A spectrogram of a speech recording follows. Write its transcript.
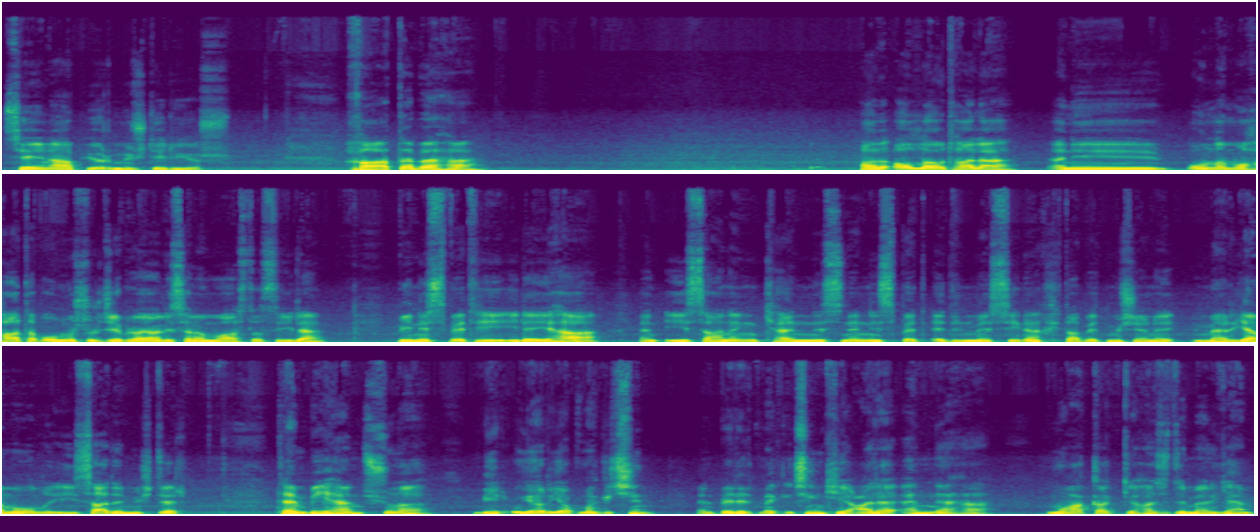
seni ne yapıyor? Müjdeliyor. Hatabeha Allahu Teala hani onunla muhatap olmuştur Cebrail Aleyhisselam vasıtasıyla bir nispeti ileyha yani İsa'nın kendisine nispet edilmesiyle hitap etmiş. Yani Meryem oğlu İsa demiştir. Tembihen şuna bir uyarı yapmak için yani belirtmek için ki ala enneha muhakkak ki Hazreti Meryem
